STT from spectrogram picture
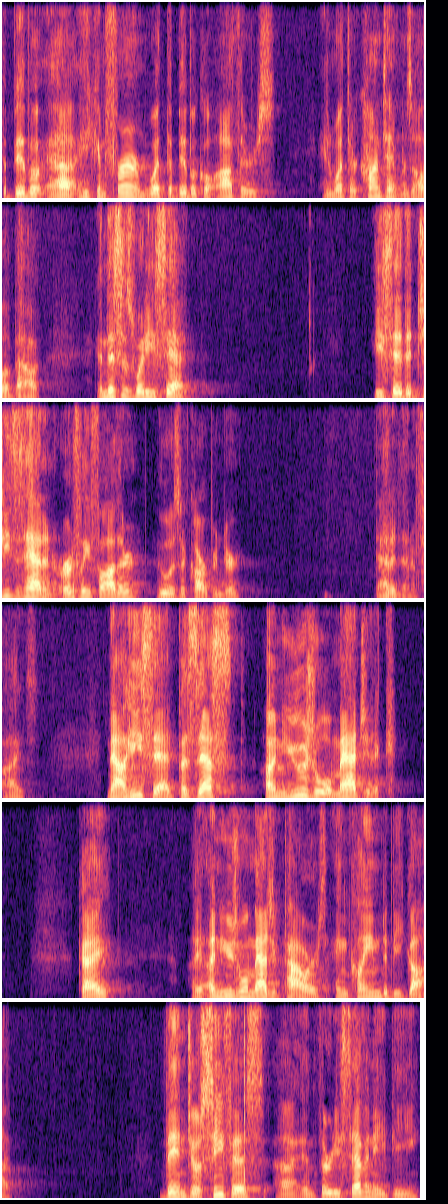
the uh, he confirmed what the biblical authors and what their content was all about. And this is what he said. He said that Jesus had an earthly father who was a carpenter. That identifies. Now, he said, possessed unusual magic, okay? Unusual magic powers, and claimed to be God. Then Josephus uh, in 37 AD,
